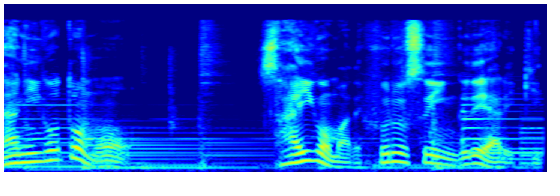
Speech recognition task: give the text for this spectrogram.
何事も最後までフルスイングでやりきる。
